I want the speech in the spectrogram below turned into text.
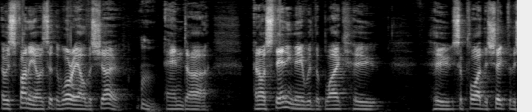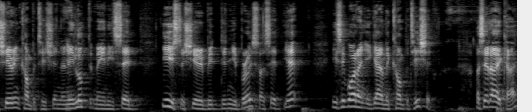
it was funny. I was at the Warrior Elder show, and uh, and I was standing there with the bloke who who supplied the sheep for the shearing competition, and he looked at me and he said, "You used to shear a bit, didn't you, Bruce?" I said, "Yeah." He said, "Why don't you go in the competition?" I said, "Okay."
